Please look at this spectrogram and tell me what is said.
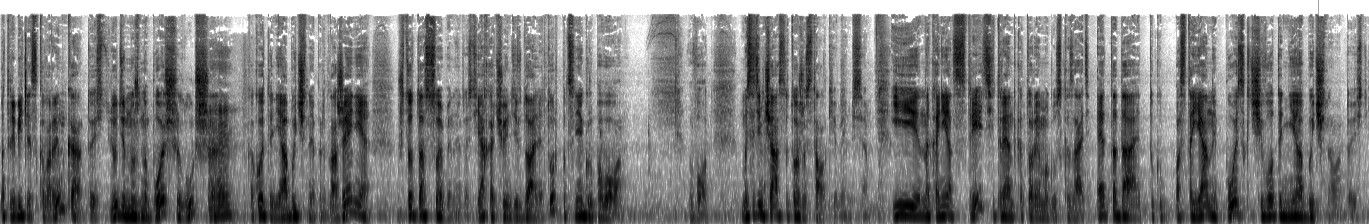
потребительского рынка, то есть людям нужно больше, лучше, угу. какое-то необычное предложение, что-то особенное. То есть я хочу индивидуальный тур по цене группового. Вот. Мы с этим часто тоже сталкиваемся. И, наконец, третий тренд, который я могу сказать, это, да, это такой постоянный поиск чего-то необычного. То есть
